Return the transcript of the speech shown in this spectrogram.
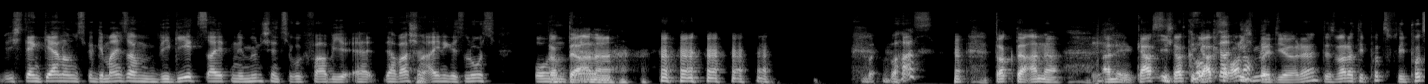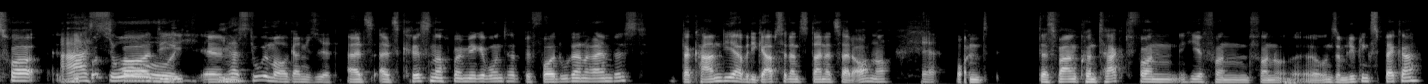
ich denke gerne an unsere gemeinsamen WG-Zeiten in München zurück, Fabi. Äh, da war schon einiges los. Und, Dr. Anna. Ähm, was? Dr. Anna. Anne, gab's die, doch, die gab es auch noch bei dir, oder? Das war doch die, Putz, die Putzfrau, die Ach Putzfrau, so, die, ich, ähm, die hast du immer organisiert. Als, als Chris noch bei mir gewohnt hat, bevor du dann rein bist da kam die, aber die gab es ja dann zu deiner Zeit auch noch. Ja. Und das war ein Kontakt von hier von, von äh, unserem Lieblingsbäcker.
